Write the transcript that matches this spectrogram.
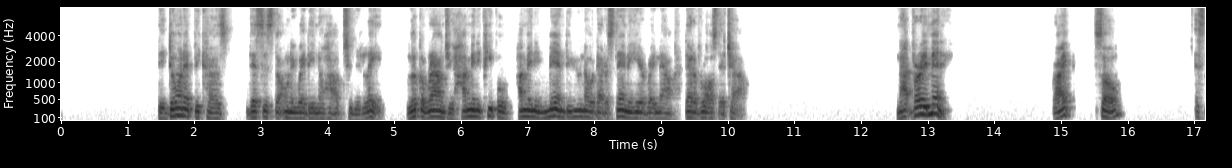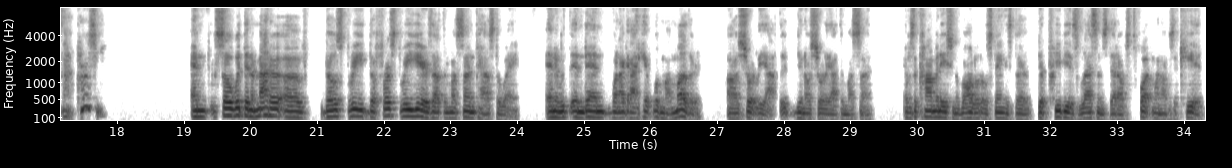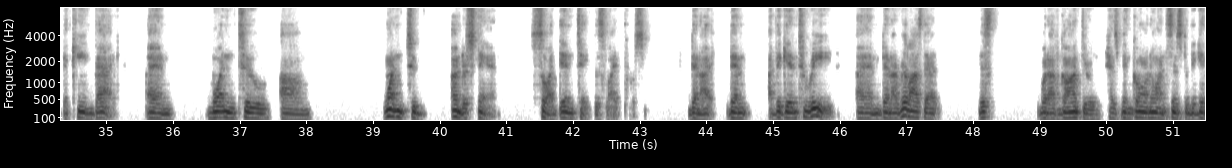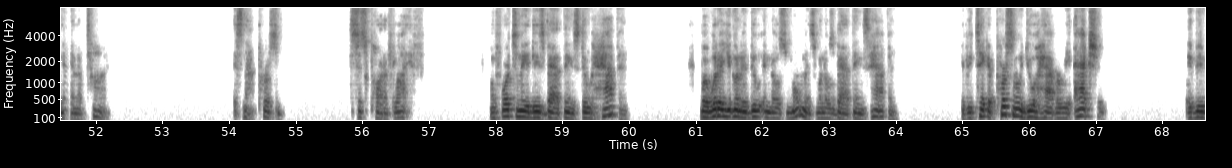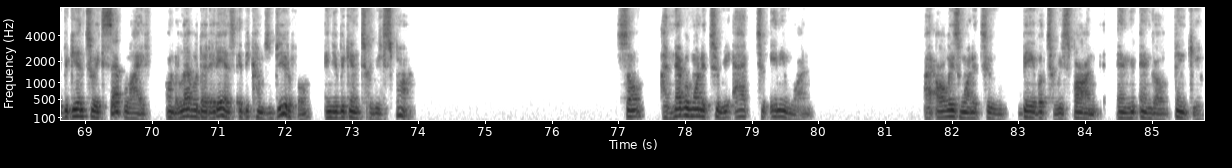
They're doing it because this is the only way they know how to relate. Look around you. How many people, how many men do you know that are standing here right now that have lost their child? Not very many. Right? So it's not personal. And so within a matter of those three, the first three years after my son passed away, and it and then when I got hit with my mother, uh, shortly after, you know, shortly after my son. It was a combination of all of those things, the the previous lessons that I was taught when I was a kid that came back and wanting to um wanting to understand. So I didn't take this life person. Then I then I began to read. And then I realized that this what I've gone through has been going on since the beginning of time. It's not personal. It's just part of life. Unfortunately, these bad things do happen. But what are you going to do in those moments when those bad things happen? If you take it personal, you'll have a reaction. If you begin to accept life on the level that it is, it becomes beautiful and you begin to respond. So I never wanted to react to anyone. I always wanted to be able to respond and, and go, thank you.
